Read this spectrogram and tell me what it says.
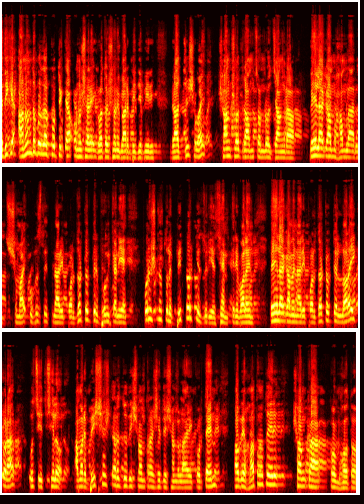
এদিকে আনন্দবাজার পত্রিকা অনুসারে গত শনিবার বিজেপির রাজ্যসভায় সাংসদ রামচন্দ্র জাংরা বেহলাগাম হামলার সময় উপস্থিত নারী পর্যটকদের ভূমিকা নিয়ে প্রশ্ন তুলে বিতর্কে জড়িয়েছেন। তিনি বলেন বেহলাগামে নারী পর্যটকদের লড়াই করা উচিত ছিল। আমার বিশ্বাস তারা যদি সন্ত্রাসীদের সঙ্গে লড়াই করতেন তবে হতাহতের সংখ্যা কম হতো।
